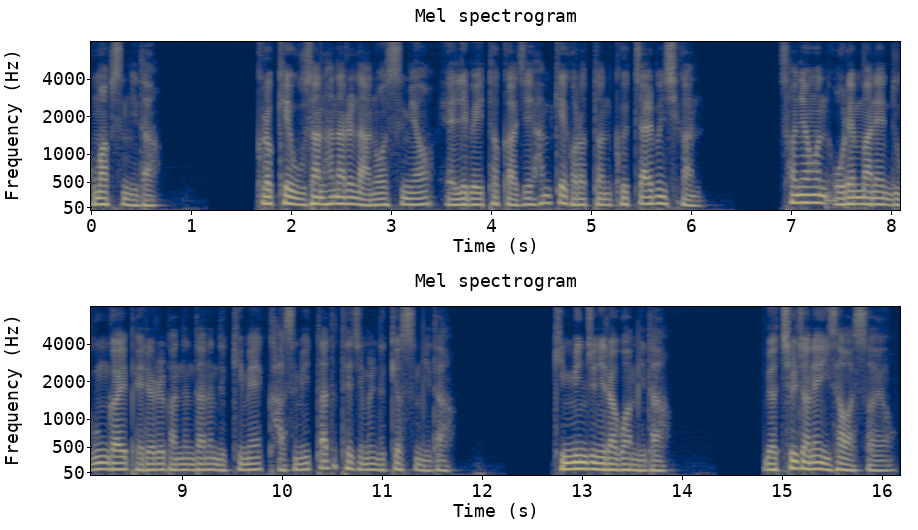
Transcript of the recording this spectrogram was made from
고맙습니다. 그렇게 우산 하나를 나누었으며 엘리베이터까지 함께 걸었던 그 짧은 시간. 선영은 오랜만에 누군가의 배려를 받는다는 느낌에 가슴이 따뜻해짐을 느꼈습니다. 김민준이라고 합니다. 며칠 전에 이사 왔어요.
